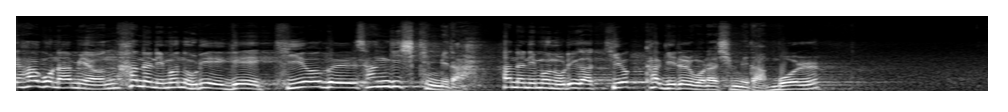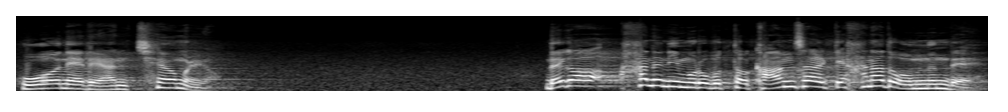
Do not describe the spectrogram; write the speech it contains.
그렇게 하고 나면 하느님은 우리에게 기억을 상기시킵니다. 하느님은 우리가 기억하기를 원하십니다. 뭘? 구원에 대한 체험을요. 내가 하느님으로부터 감사할 게 하나도 없는데,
